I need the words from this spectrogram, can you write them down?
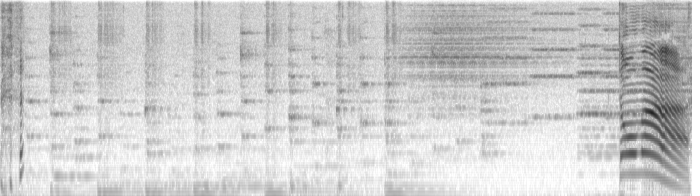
Toma!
